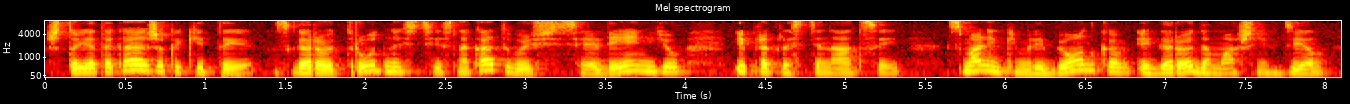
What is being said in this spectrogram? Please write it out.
что я такая же, как и ты, с горой трудностей, с накатывающейся ленью и прокрастинацией, с маленьким ребенком и горой домашних дел –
